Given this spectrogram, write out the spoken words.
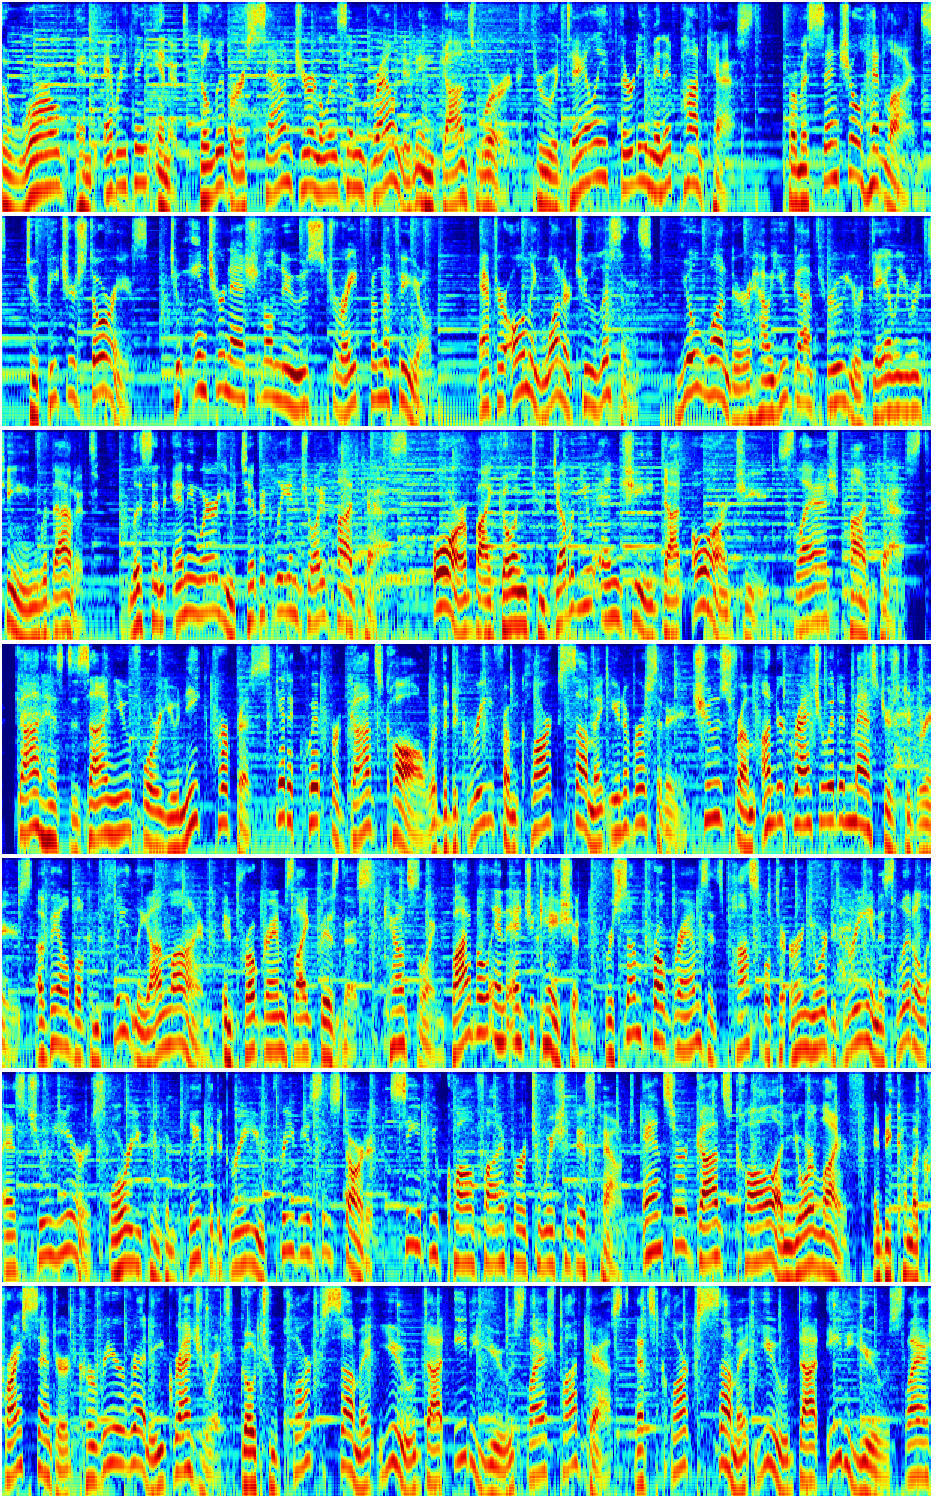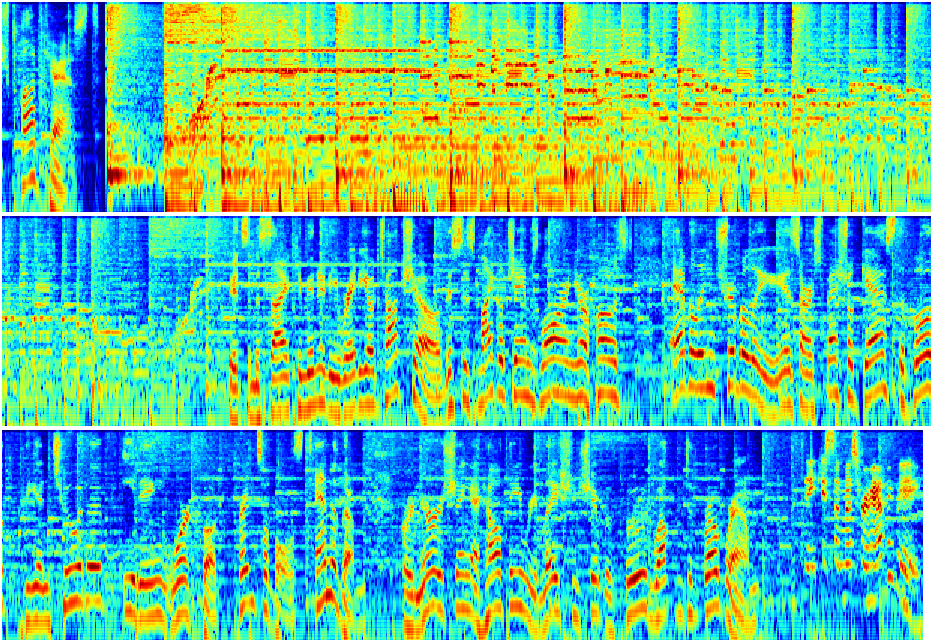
The world and everything in it delivers sound journalism grounded in God's Word through a daily 30 minute podcast. From essential headlines to feature stories to international news straight from the field. After only one or two listens, you'll wonder how you got through your daily routine without it. Listen anywhere you typically enjoy podcasts or by going to wng.org slash podcast. God has designed you for a unique purpose. Get equipped for God's call with a degree from Clarks Summit University. Choose from undergraduate and master's degrees, available completely online in programs like business, counseling, Bible, and education. For some programs, it's possible to earn your degree in as little as two years, or you can complete the degree you previously started. See if you qualify for a tuition discount. Answer God's call on your life and become a Christ centered, career ready graduate. Go to clarksummitu.edu slash podcast. That's clarksummitu.edu slash podcast. It's the Messiah Community Radio Talk Show. This is Michael James Lauren, your host. Evelyn Tribole is our special guest. The book, The Intuitive Eating Workbook, Principles, 10 of them for nourishing a healthy relationship with food. Welcome to the program. Thank you so much for having me.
